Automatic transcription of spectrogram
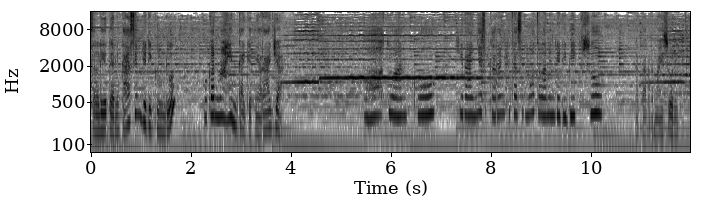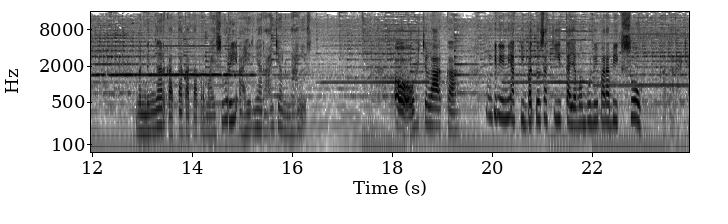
selir dan kasim jadi gundul, bukan main kagetnya raja. Oh tuanku, kiranya sekarang kita semua telah menjadi biksu, kata permaisuri. Mendengar kata-kata permaisuri, akhirnya raja menangis. Oh celaka, Mungkin ini akibat dosa kita yang membunuh para biksu, kata raja.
